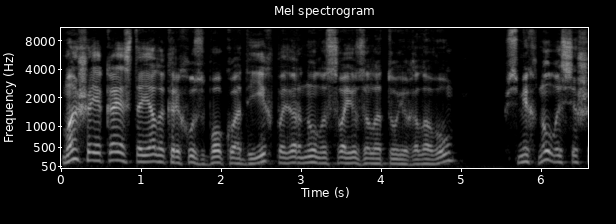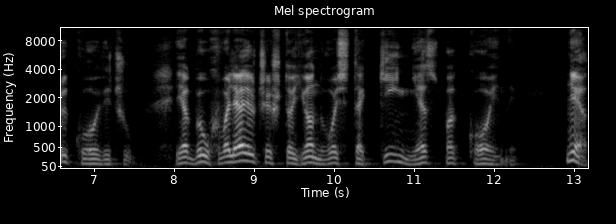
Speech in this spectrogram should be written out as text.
Маша, якая стаяла крыху збоку ад іх, павярнула сваю залатую галаву, усміхнулася шыковічу, як бы ухваляючы, што ён вось такі неспакойны. Не,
